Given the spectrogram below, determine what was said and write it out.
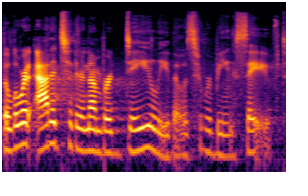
the Lord added to their number daily those who were being saved.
